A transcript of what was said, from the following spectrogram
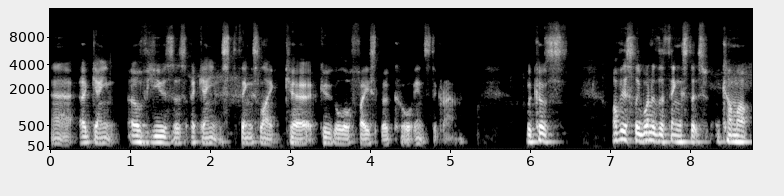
uh, again of users against things like uh, Google or Facebook or Instagram? Because obviously, one of the things that's come up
